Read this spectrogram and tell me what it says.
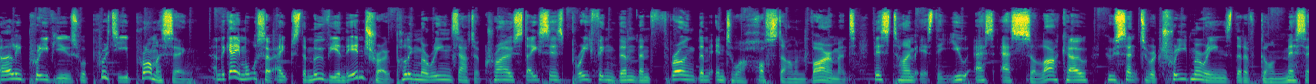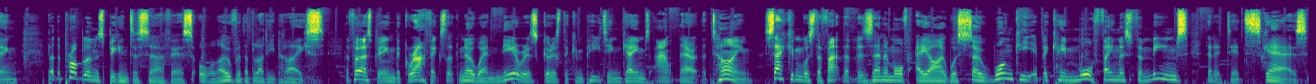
Early previews were pretty promising, and the game also apes the movie in the intro, pulling Marines out of cryostasis, briefing them, then throwing them into a hostile environment. This time it's the USS Sulaco, who's sent to retrieve Marines that have gone missing. But the problems begin to surface all over the bloody place. The first being the graphics look nowhere near as good as the competing games out there at the time. Second was the fact that the Xenomorph AI was so wonky it became more famous for memes than it did scares.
